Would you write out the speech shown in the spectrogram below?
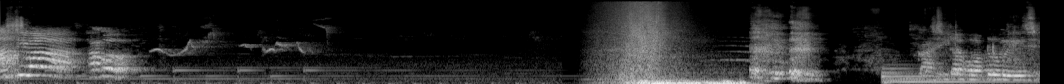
আসছি বাবা থাকো। কাশিটা বড্ড বেড়েছে।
